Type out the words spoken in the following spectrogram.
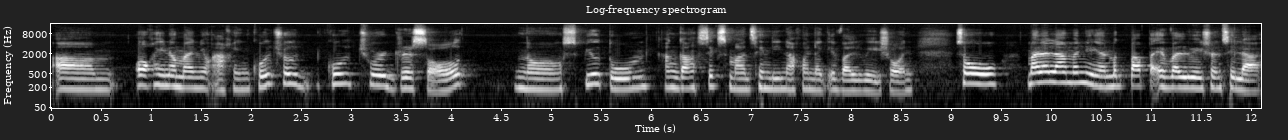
um, okay naman yung aking cultured, cultured result ng sputum. Hanggang 6 months, hindi na ako nag-evaluation. So, malalaman nyo yan, magpapa-evaluation sila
